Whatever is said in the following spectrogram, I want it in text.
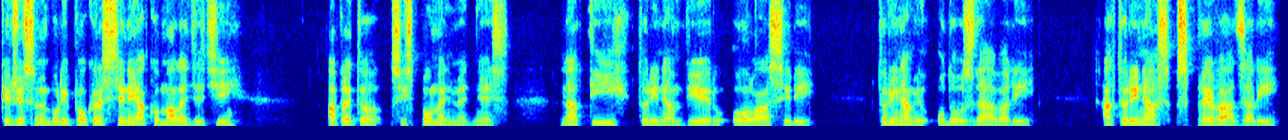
keďže sme boli pokrstení ako malé deti a preto si spomeňme dnes na tých, ktorí nám vieru ohlásili, ktorí nám ju odovzdávali a ktorí nás sprevádzali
